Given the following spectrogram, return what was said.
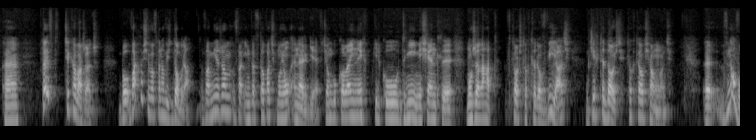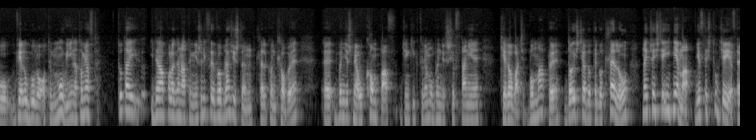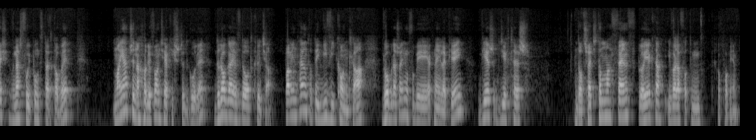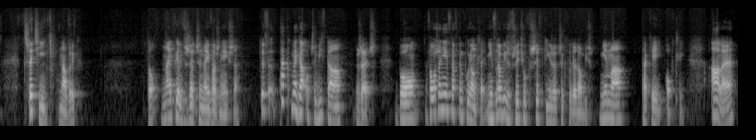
E, to jest ciekawa rzecz, bo warto się zastanowić, dobra, zamierzam zainwestować moją energię w ciągu kolejnych kilku dni, miesięcy, może lat w coś, co chcę rozwijać, gdzie chcę dojść, co chcę osiągnąć. E, znowu wielu guru o tym mówi, natomiast tutaj idea polega na tym, jeżeli sobie wyobrazisz ten cel końcowy, e, będziesz miał kompas, dzięki któremu będziesz się w stanie kierować, bo mapy dojścia do tego celu najczęściej nie ma. Jesteś tu, gdzie jesteś, w nasz swój punkt startowy, majaczy na horyzoncie jakiś szczyt góry, droga jest do odkrycia. Pamiętając o tej wizji końca, wyobrażeniu sobie jej jak najlepiej, wiesz, gdzie chcesz dotrzeć. To ma sens w projektach i zaraz o tym opowiem. Trzeci nawyk to najpierw rzeczy najważniejsze. To jest tak mega oczywista rzecz, bo założenie jest następujące. Nie zrobisz w życiu wszystkich rzeczy, które robisz. Nie ma takiej opcji. Ale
